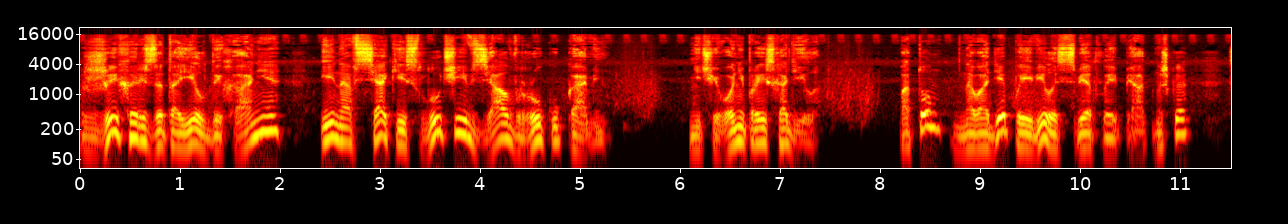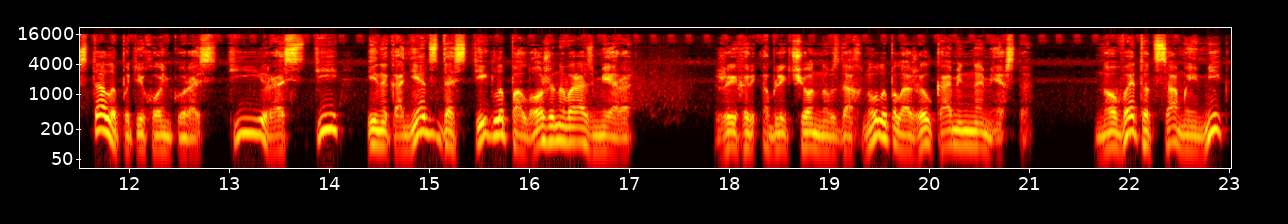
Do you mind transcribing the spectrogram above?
Жихарь затаил дыхание и на всякий случай взял в руку камень. Ничего не происходило. Потом на воде появилось светлое пятнышко, стало потихоньку расти, расти и, наконец, достигло положенного размера. Жихарь облегченно вздохнул и положил камень на место. Но в этот самый миг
